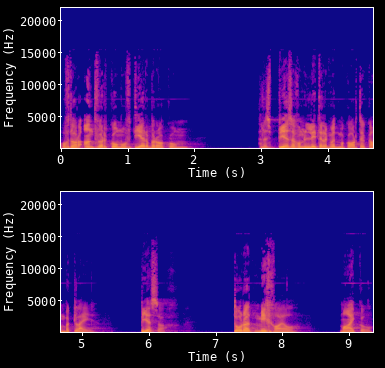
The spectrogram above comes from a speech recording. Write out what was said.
of daar antwoord kom of deurbraak kom. Hulle is besig om letterlik met mekaar te kan beklei. Besig. Totdat Michael, Michael,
